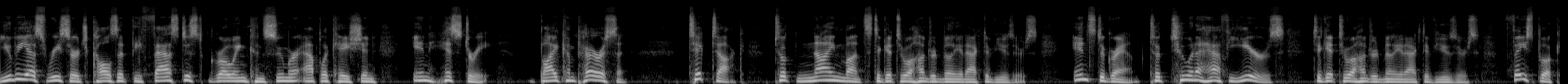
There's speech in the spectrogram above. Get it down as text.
UBS Research calls it the fastest growing consumer application in history. By comparison, TikTok took nine months to get to 100 million active users. Instagram took two and a half years to get to 100 million active users. Facebook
